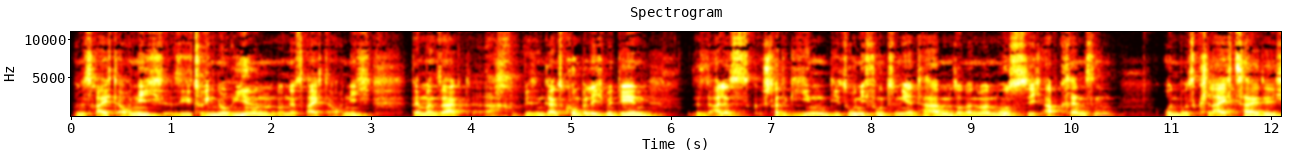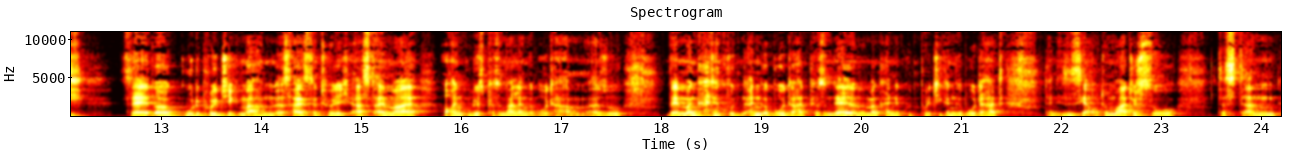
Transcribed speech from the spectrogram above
Und es reicht auch nicht, sie zu ignorieren. Und es reicht auch nicht, wenn man sagt, ach, wir sind ganz kumpelig mit denen. Das sind alles Strategien, die so nicht funktioniert haben, sondern man muss sich abgrenzen und muss gleichzeitig selber gute Politik machen. Das heißt natürlich erst einmal auch ein gutes Personalangebot haben. Also wenn man keine guten Angebote hat personell und wenn man keine guten Politikangebote hat, dann ist es ja automatisch so, dass dann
